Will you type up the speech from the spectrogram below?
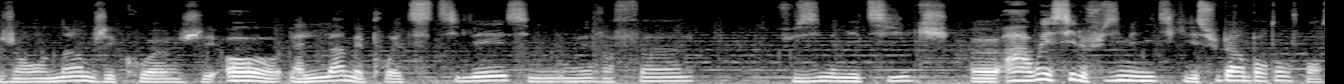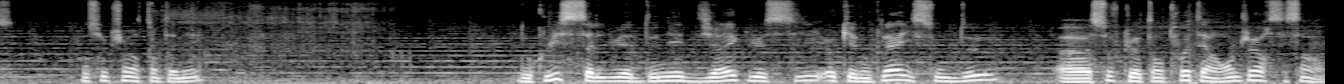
Genre en arme, j'ai quoi? J'ai... Oh, la lame, elle pourrait être stylée, sinon, ouais, rafale... Fusil magnétique. Euh, ah ouais, si, le fusil magnétique, il est super important, je pense. Construction instantanée. Donc lui, ça lui a donné direct, lui aussi. Ok, donc là, ils sont deux. Euh, sauf que, attends, toi, t'es un ranger, c'est ça hein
